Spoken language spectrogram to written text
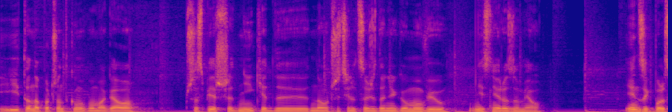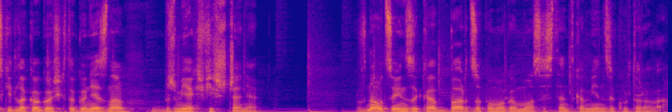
I to na początku mu pomagało. Przez pierwsze dni, kiedy nauczyciel coś do niego mówił, nic nie rozumiał. Język polski dla kogoś, kto go nie zna, brzmi jak świszczenie. W nauce języka bardzo pomogła mu asystentka międzykulturowa.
